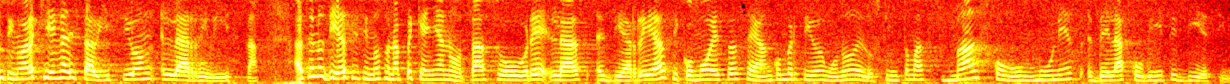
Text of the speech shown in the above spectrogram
Continuar aquí en Altavisión, la revista. Hace unos días hicimos una pequeña nota sobre las diarreas y cómo estas se han convertido en uno de los síntomas más comunes de la COVID-19.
